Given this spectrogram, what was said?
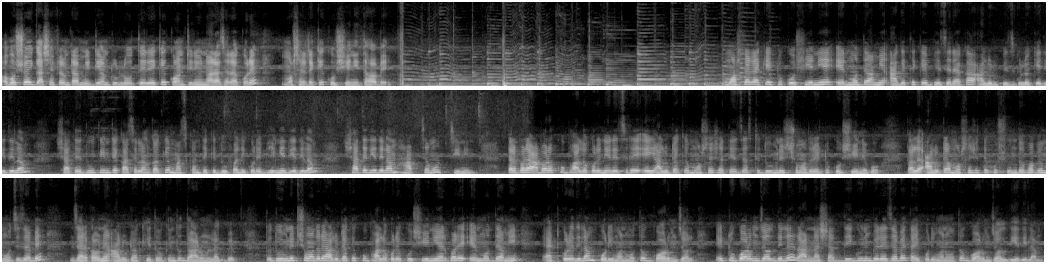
অবশ্যই গ্যাসের ফ্লেমটা মিডিয়াম টু লোতে রেখে কন্টিনিউ নাড়াচাড়া করে মশলাটাকে কষিয়ে নিতে হবে। মশলাটাকে একটু কষিয়ে নিয়ে এর মধ্যে আমি আগে থেকে ভেজে রাখা আলুর পিসগুলোকে দিয়ে দিলাম, সাথে দু তিনটে কাঁচা লঙ্কাকে মাঝখান থেকে দুফালি করে ভেঙে দিয়ে দিলাম, সাথে দিয়ে দিলাম হাফ চামচ চিনি। তারপরে আবারও খুব ভালো করে নেড়ে ছেড়ে এই আলুটাকে মশলার সাথে জাস্ট দু মিনিট সময় ধরে একটু কষিয়ে নেব। তাহলে আলুটা মশলার সাথে খুব সুন্দরভাবে মজে যাবে, যার কারণে আলুটা খেতেও কিন্তু দারুণ লাগবে। তো দু মিনিট সময় ধরে আলুটাকে খুব ভালো করে কষিয়ে নেওয়ার পরে এর মধ্যে আমি অ্যাড করে দিলাম পরিমাণ মতো গরম জল। একটু গরম জল দিলে রান্নার স্বাদ দ্বিগুণ বেড়ে যাবে, তাই পরিমাণ মতো গরম জল দিয়ে দিলাম।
